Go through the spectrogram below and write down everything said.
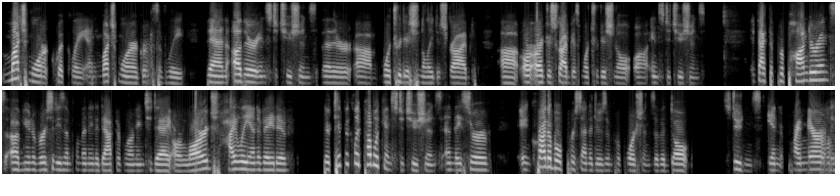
much more quickly and much more aggressively than other institutions that are um, more traditionally described uh, or are described as more traditional uh, institutions. In fact, the preponderance of universities implementing adaptive learning today are large, highly innovative. They're typically public institutions and they serve incredible percentages and proportions of adult students in primarily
